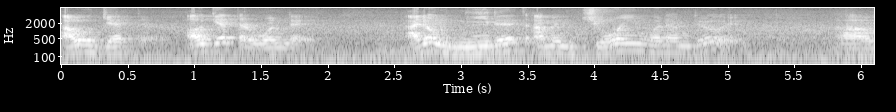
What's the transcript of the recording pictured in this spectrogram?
I will get there. I'll get there one day. I don't need it. I'm enjoying what I'm doing. Um,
